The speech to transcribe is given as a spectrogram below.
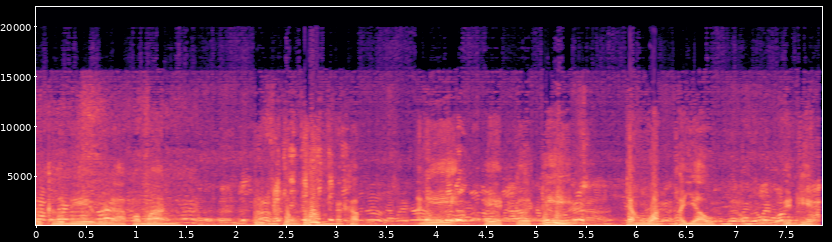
เมื่อคืนนี้เวลาประมาณทุ่มสองทุ่มนะครับ อันนี้เหตุเกิดที่ จังหวัดพะเยาเป็นเหตุ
